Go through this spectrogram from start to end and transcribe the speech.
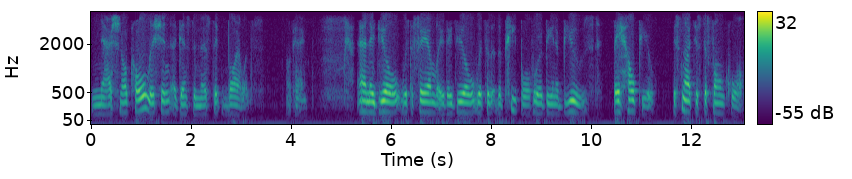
National Coalition Against Domestic Violence. Okay. And they deal with the family. They deal with the, the people who are being abused. They help you. It's not just a phone call.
